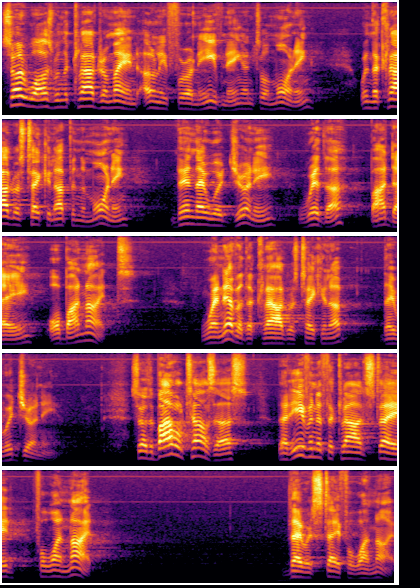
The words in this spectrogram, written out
So it was when the cloud remained only for an evening until morning. When the cloud was taken up in the morning, then they would journey whether by day or by night. Whenever the cloud was taken up, they would journey. So the Bible tells us that even if the cloud stayed for one night, they would stay for one night.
